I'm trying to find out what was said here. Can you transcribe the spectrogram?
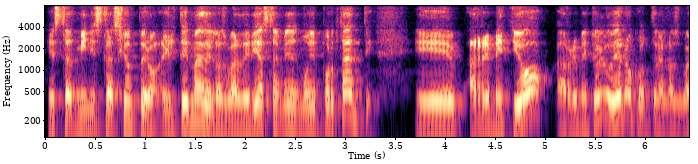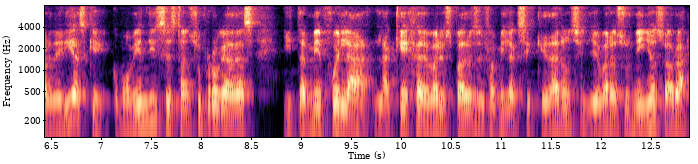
esta administración, pero el tema de las guarderías también es muy importante. Eh, arremetió, arremetió el gobierno contra las guarderías que, como bien dice, están subrogadas y también fue la, queja de varios padres de familia que se quedaron sin llevar a sus niños. Ahora,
